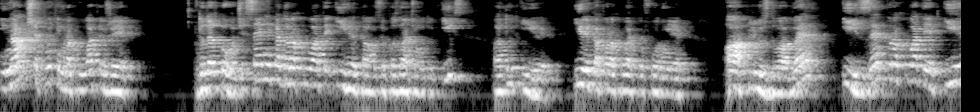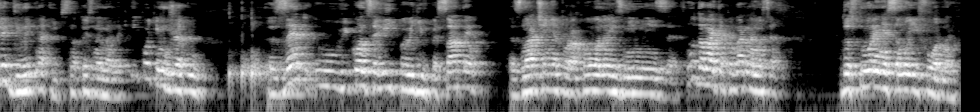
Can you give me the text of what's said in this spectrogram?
Інакше потім рахувати вже додатково чисельника дорахувати, y, ось позначимо тут x, а тут y. Y порахувати по формулі як А плюс 2b, і z порахувати як y ділить на x, на той знаменник. І потім уже у z у віконце відповіді вписати значення порахованої змінної z. Ну, давайте повернемося до створення самої форми.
